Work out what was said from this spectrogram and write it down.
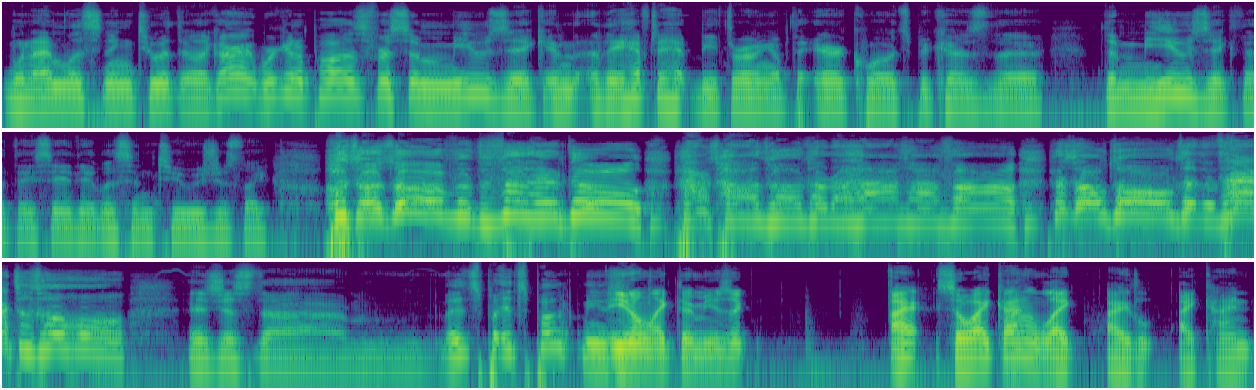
when I'm listening to it, they're like, "All right, we're gonna pause for some music," and they have to ha- be throwing up the air quotes because the the music that they say they listen to is just like, it's just um, it's it's punk music. You don't like their music? I so I kind of like I I kind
